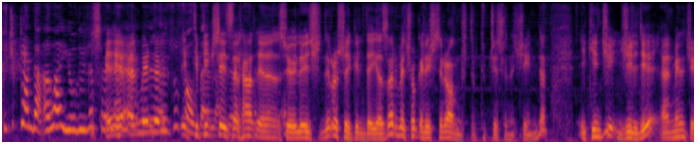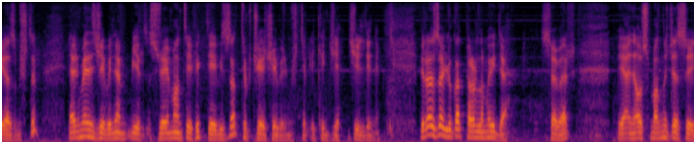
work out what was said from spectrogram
küçükken de alay yoluyla E, söylerler. Ermenilerin Sus ol tipik derler. şey Serhan e, söyleyişidir. O şekilde yazar ve çok eleştiri almıştır Türkçesinin şeyinden. İkinci cildi Ermenice yazmıştır. Ermenice bilen bir Süleyman Tevfik diye bizzat Türkçe'ye çevirmiştir ikinci cildini. Biraz da lügat paralamayı da sever. Yani Osmanlıcası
